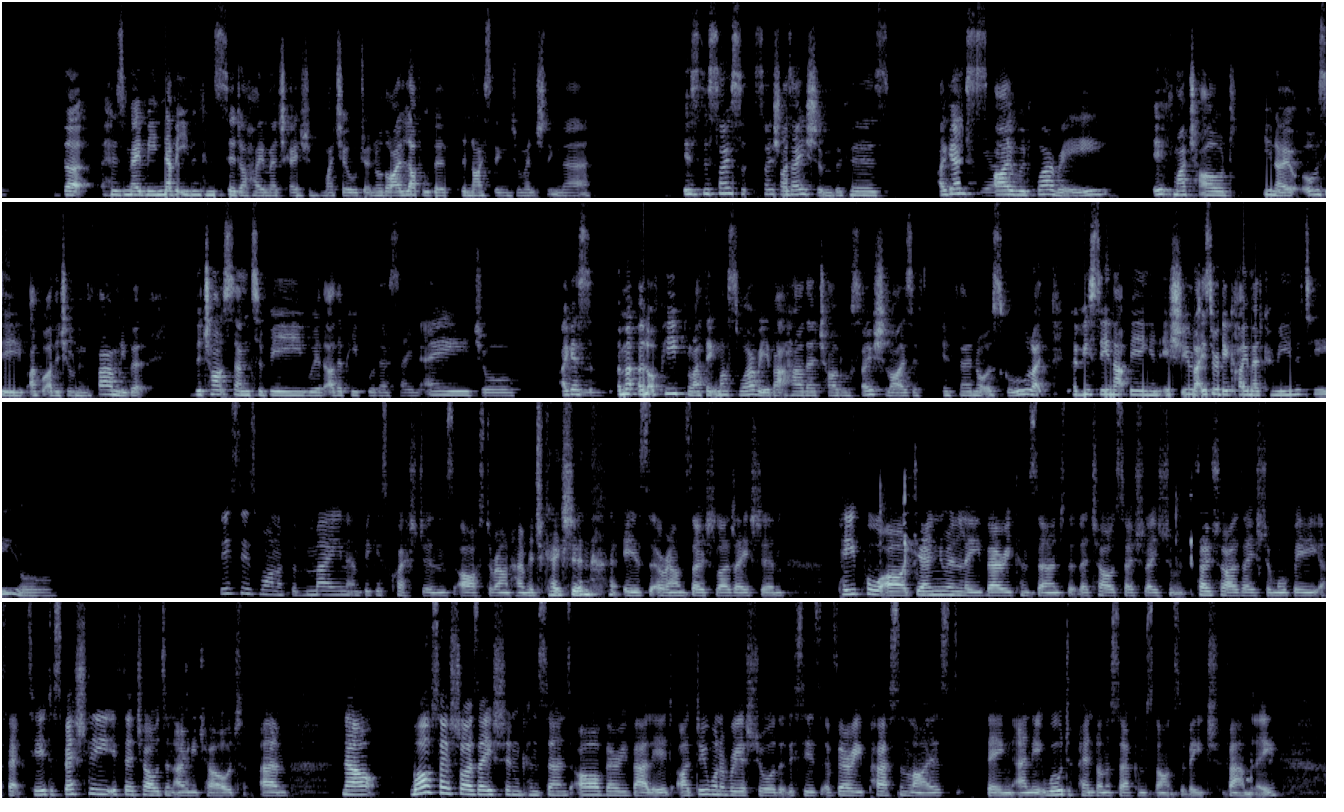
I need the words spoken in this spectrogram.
that has made me never even consider home education for my children, although I love all the, the nice things you're mentioning there, is the so- socialization because I guess yeah. I would worry if my child, you know, obviously I've got other children in the family, but the chance for them to be with other people their same age or I guess mm. a lot of people I think must worry about how their child will socialize if if they're not at school. Like, have you seen that being an issue? Like, is there a big home ed community or? This is one of the main and biggest questions asked around home education is around socialization. People are genuinely very concerned that their child's socialization socialization will be affected, especially if their child's an only child. Um, now, while socialization concerns are very valid, I do want to reassure that this is a very personalized thing and it will depend on the circumstance of each family.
